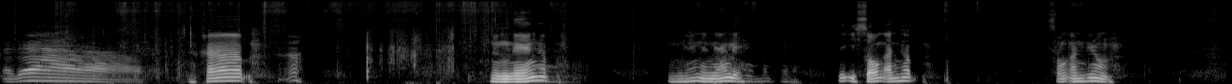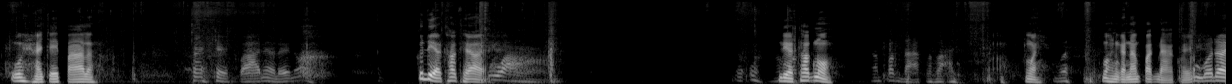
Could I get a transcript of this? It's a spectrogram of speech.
ได้แล้ว นะครับเอ้าหนึ่งแหนงครับหนึ่งแหนงหนึ่งแหนงเลยมันเป็นอะไรเหลืออีกสองอันครับสองอันพี่น้องโอ้ยหายใจปลาละให้ปลาเนี่ยเลยเนาะก็เดือดคักแท้อ้ายว้าวเดือดคักเนาะน้ำปักดากละบาดว่าหันกับน้ำปักดากไว้บ่ได้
